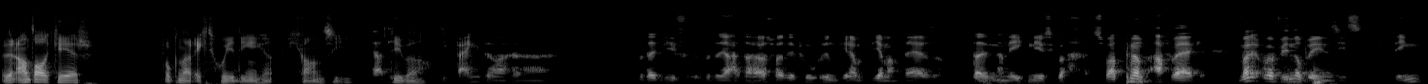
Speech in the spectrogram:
een aantal keer ook naar echt goede dingen gaan zien. Ja, die, die wel. Die bank daar, uh, die, die, ja, dat huis waar die vroeger een diamantair zat, dat in de 19 heeft zwart aan het afwijken. Maar we vinden opeens iets. Ik denk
